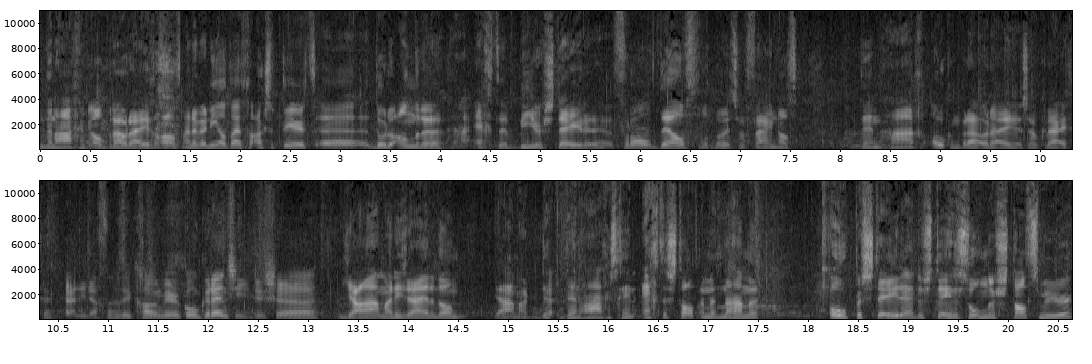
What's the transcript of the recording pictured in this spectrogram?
in Den Haag heb je al brouwerijen gehad. Maar dat werd niet altijd geaccepteerd eh, door de andere ja, echte biersteden. Vooral Delft vond het nooit zo fijn dat Den Haag ook een brouwerij eh, zou krijgen. Ja, die dachten natuurlijk gewoon weer concurrentie. Dus eh, Ja, maar die zeiden dan... Ja, maar De- Den Haag is geen echte stad. En met name open steden, hè, dus steden zonder stadsmuur...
